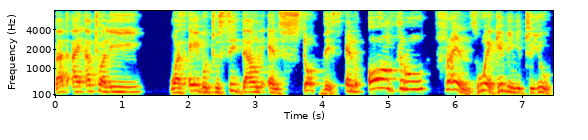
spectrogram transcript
that I actually was able to sit down and stop this. And all through friends who were giving it to you,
